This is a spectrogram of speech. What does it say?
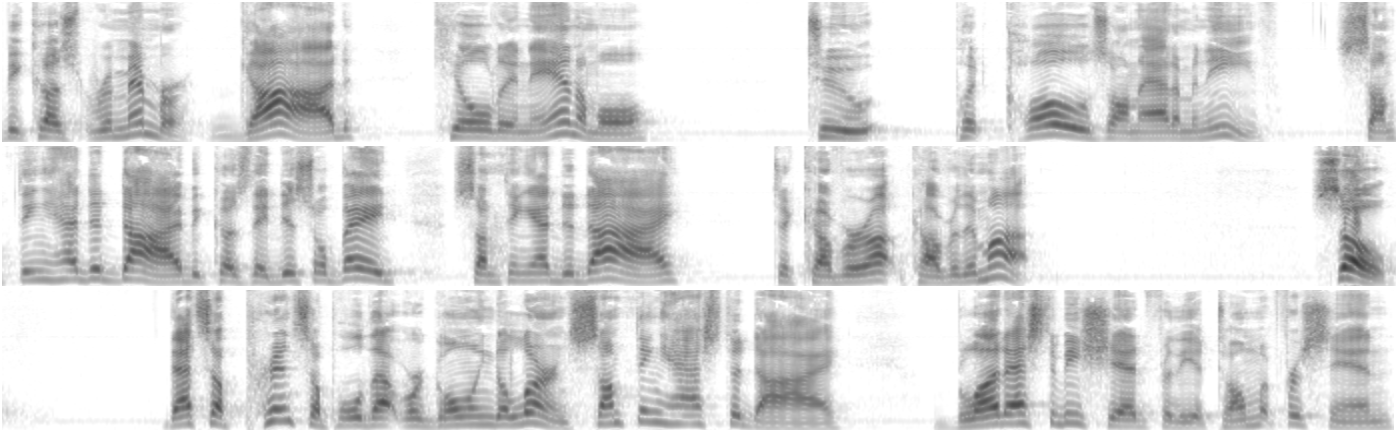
Because remember, God killed an animal to put clothes on Adam and Eve. Something had to die because they disobeyed. Something had to die to cover up, cover them up. So, that's a principle that we're going to learn. Something has to die, blood has to be shed for the atonement for sin,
